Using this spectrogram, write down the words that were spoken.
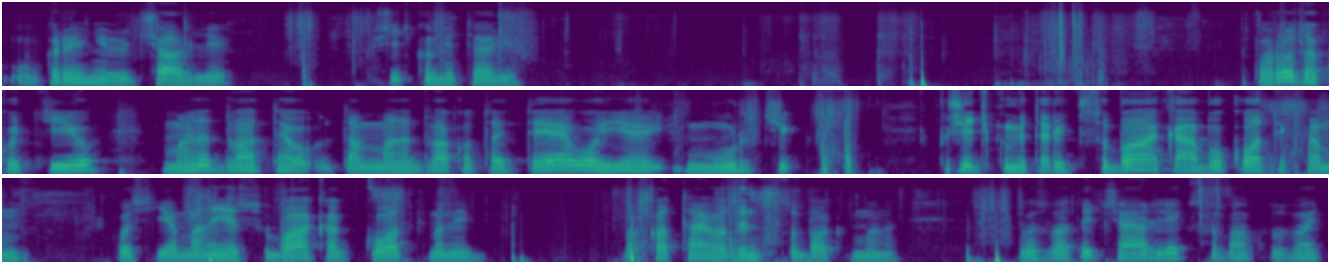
в Україні Чарлі. Пишіть коментарі. Порода котів. У мене два Тео, там в мене два кота. Тео є, Мурчик. Пишіть коментарі, собака або котик там ось є. У мене є собака, кот, в мене два і один собака в мене. Його звати Чарлі, як собаку звати.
